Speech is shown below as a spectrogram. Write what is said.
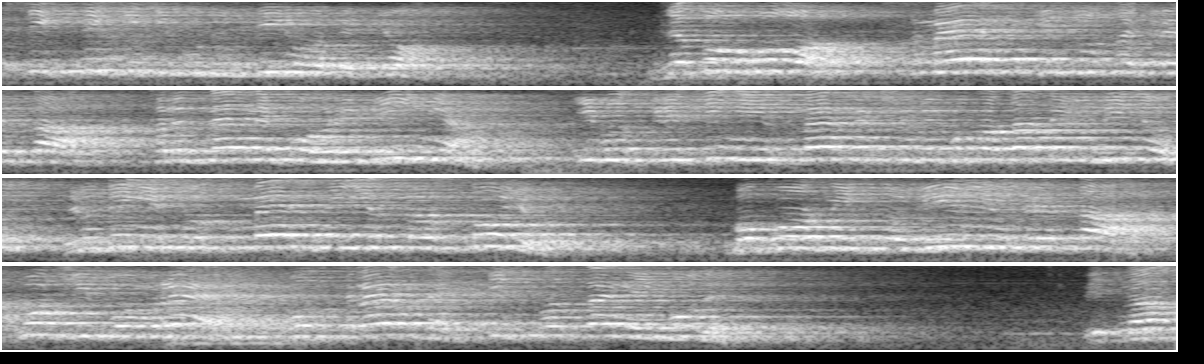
всіх тих, які будуть вірувати в нього. Для того було смерть Ісуса Христа, тридневне погребіння і Воскресіння із мертвих, щоб показати людині, людині, що смерть не є страшною. Бо кожен, хто вірує в Христа, хоч і помре, воскресне і спасений буде. Від нас,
